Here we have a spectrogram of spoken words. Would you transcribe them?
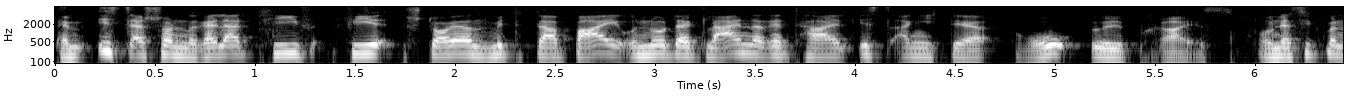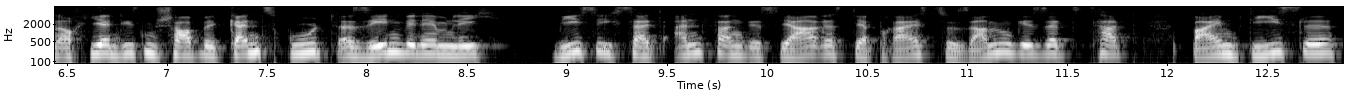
ähm, ist da schon relativ viel Steuern mit dabei und nur der kleinere Teil ist eigentlich der Rohölpreis. Und das sieht man auch hier in diesem Schaubild ganz gut. Da sehen wir nämlich, wie sich seit Anfang des Jahres der Preis zusammengesetzt hat beim Diesel.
